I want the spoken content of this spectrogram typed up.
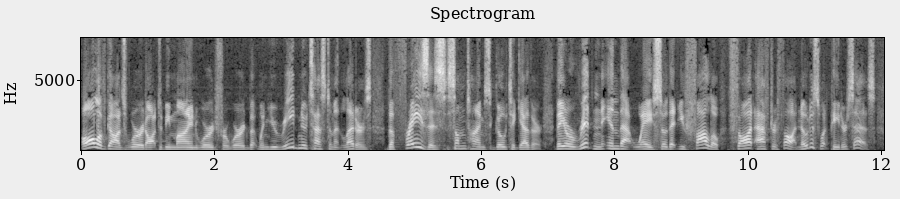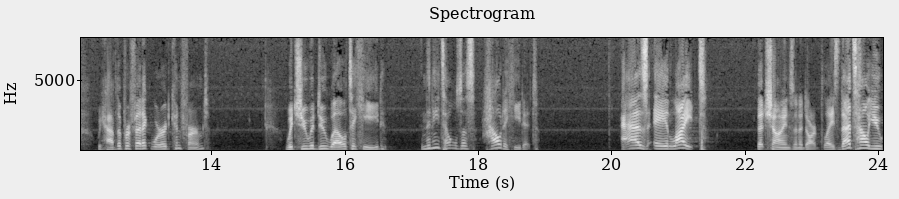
All of God's word ought to be mined word for word, but when you read New Testament letters, the phrases sometimes go together. They are written in that way so that you follow thought after thought. Notice what Peter says. We have the prophetic word confirmed, which you would do well to heed, and then he tells us how to heed it. As a light that shines in a dark place. That's how you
